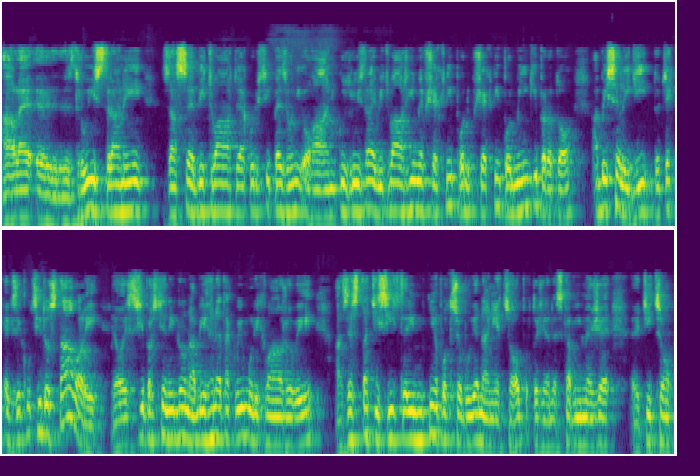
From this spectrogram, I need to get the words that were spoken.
ale e, z druhé strany zase vytváří, jako když si pes honí ohánku, z druhé strany vytváříme všechny, pod, všechny podmínky pro to, aby se lidi do těch exekucí dostávali. Jo, jestli prostě někdo naběhne takovému lichvářovi a ze 100 tisíc, který nutně potřebuje na něco, protože dneska víme, že e, ti, co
